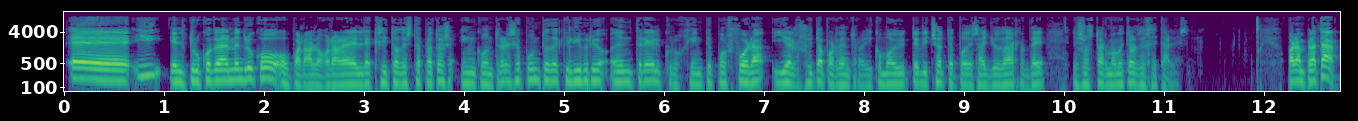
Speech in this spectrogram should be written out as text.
Eh, y el truco del almendruco, o para lograr el éxito de este plato, es encontrar ese punto de equilibrio entre el crujiente por fuera y el rosita por dentro. Y como te he dicho, te puedes ayudar de esos termómetros digitales. Para emplatar,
